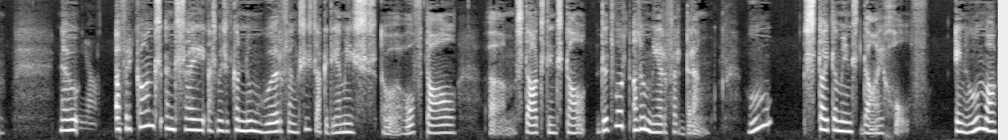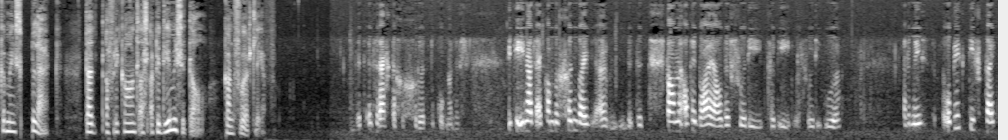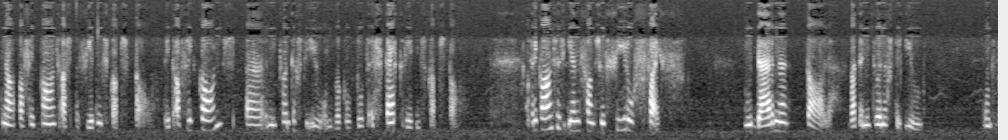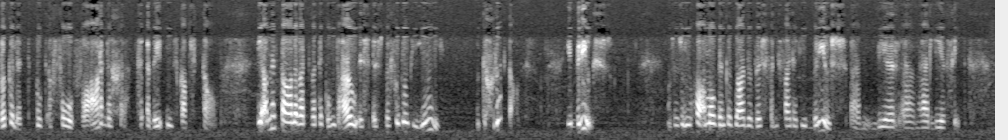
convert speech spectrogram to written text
Nou ja. Afrikaans in sy as mens dit kan noem hoër funksies akademies hoftaal ehm um, staatsdienstaal dit word al hoe meer verdring. Hoe stuit 'n mens daai golf? En hoe maak 'n mens plek dat Afrikaans as akademiese taal kan voortleef? Dit is regtig 'n groot bekommernis. Weet jy, Ina, ek kan begin by um, dit, dit staan my altyd baie helder vir die vir die vir die oë. As mens objektief kyk na Afrikaans as 'n wetenskapstaal, het Afrikaans uh, in die 20ste eeu ontwikkel tot 'n sterk wetenskapstaal. Afrikaans is een van so 4 of 5 moderne tale wat in die 20ste eeu ontwikkel het tot 'n volwaardige wetenskapstaal. Die ander tale wat wat ek onthou is is byvoorbeeld Hindi, wat 'n groot taal is. Hebreëus. Ons is nogal almal dink ek baie bewus van die feit dat Hebreëus ehm um, weer um, herleef het.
